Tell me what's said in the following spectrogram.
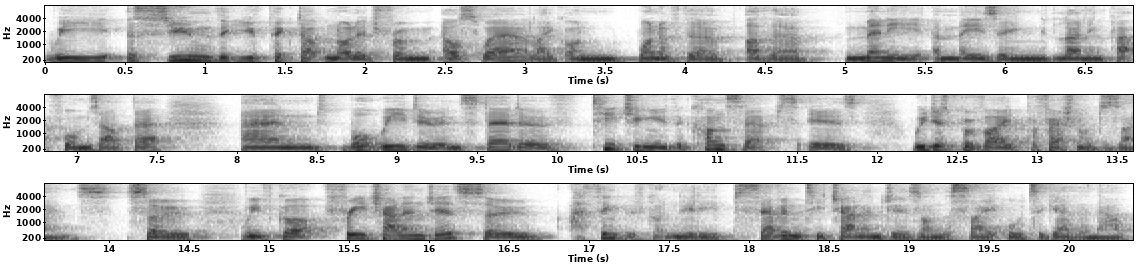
we assume that you've picked up knowledge from elsewhere, like on one of the other many amazing learning platforms out there. And what we do instead of teaching you the concepts is we just provide professional designs. So we've got free challenges. So I think we've got nearly 70 challenges on the site altogether now.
